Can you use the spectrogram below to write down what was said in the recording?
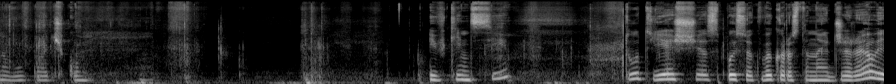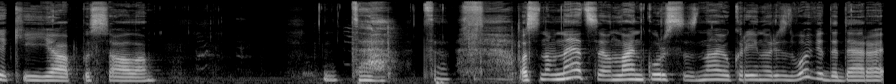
нову пачку. І в кінці тут є ще список використаних джерел, які я писала. Та, та. Основне це онлайн-курс Знаю Україну Різдво від Дедера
